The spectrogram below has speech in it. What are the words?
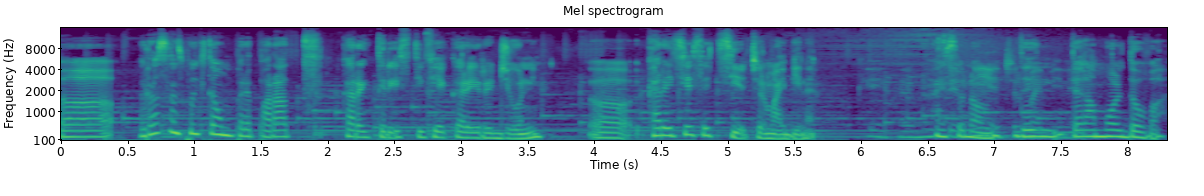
Uh, vreau să-mi spui câte un preparat caracteristic fiecarei regiuni, uh, care ți iese ție cel mai bine. Okay, Hai să luăm, de, de la Moldova.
